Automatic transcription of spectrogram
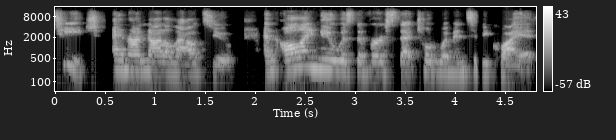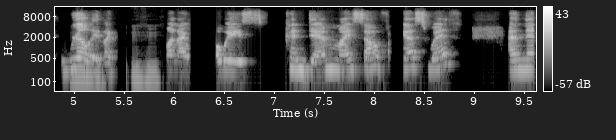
teach and I'm not allowed to. And all I knew was the verse that told women to be quiet. Really, Mhm. like hmm one I always condemn myself, I guess, with. And then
